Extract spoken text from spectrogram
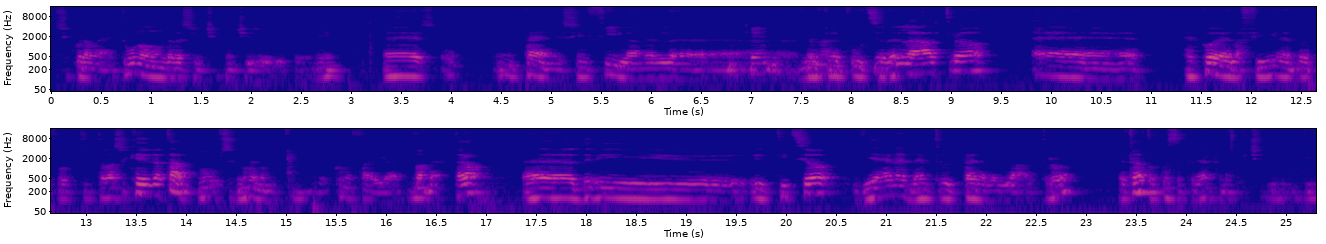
sicuramente. Uno non deve essere circonciso i due peni. Eh, un pene si infila nel, Ok. nel prepuzio dell'altro e, e poi alla fine dopo tutta la che in realtà boh, secondo me non come fai a vabbè però eh, devi il tizio viene dentro il pene dell'altro e tra l'altro questo crea anche una specie di, di,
